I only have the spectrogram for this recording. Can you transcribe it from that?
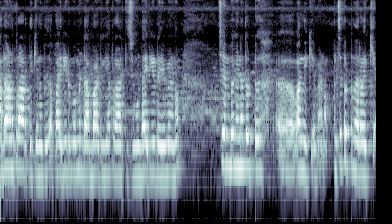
അതാണ് പ്രാർത്ഥിക്കുന്നത് അപ്പോൾ അരി ഇടുമ്പോൾ മിണ്ടാൻ പാടില്ല. പ്രാർത്ഥിച്ചും കൊണ്ട് അരി ഇടുകയും വേണം. ചെമ്പ് ഇങ്ങനെ തൊട്ട് വന്നിക്കുകയും വേണം. എന്നുവെച്ചാൽ തൊട്ട് നേരെ വയ്ക്കുക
